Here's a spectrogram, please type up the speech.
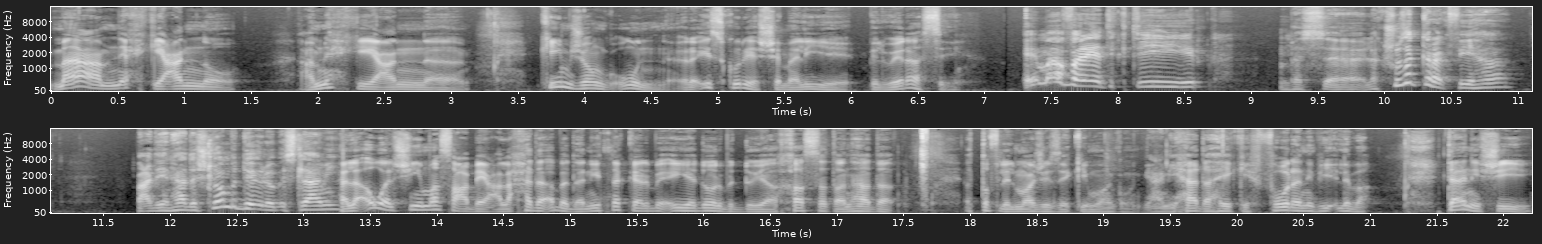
ما عم نحكي عنه. عم نحكي عن كيم جونغ أون رئيس كوريا الشمالية بالوراثة. إيه ما فرقت كتير. بس آه، لك شو ذكرك فيها؟ بعدين هذا شلون بده يقلب إسلامي؟ هلا أول شيء ما صعبة على حدا ابدا يتنكر بأي دور بده إياه خاصة هذا الطفل المعجزة كيم واغون يعني هذا هيك فورا بيقلبها. تاني شيء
